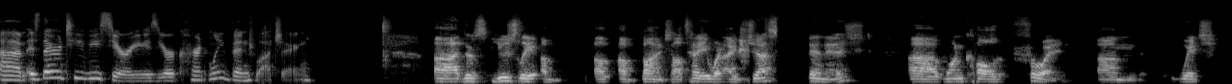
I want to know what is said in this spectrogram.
Um, is there a TV series you're currently binge watching? Uh, there's usually a, a, a, bunch. I'll tell you what I just finished. Uh, one called Freud, um, which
